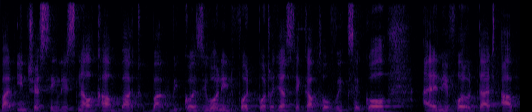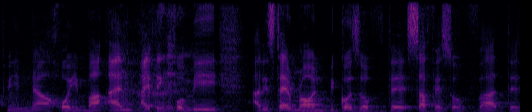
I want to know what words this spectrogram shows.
But interestingly, it's now come back to back because he won in Fort Portal just a couple of weeks ago, and he followed that up in uh, Hoima. And I think for me, at this time round, because of the surface of uh, the,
